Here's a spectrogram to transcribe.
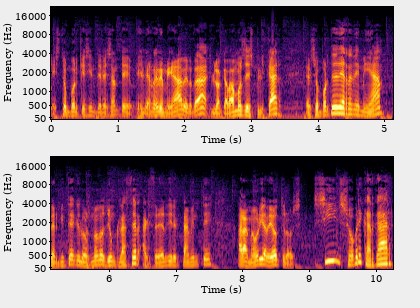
¿Esto porque es interesante? El RDMA, ¿verdad? Lo acabamos de explicar. El soporte de RDMA permite que los nodos de un clúster acceder directamente a la memoria de otros, sin sobrecargar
